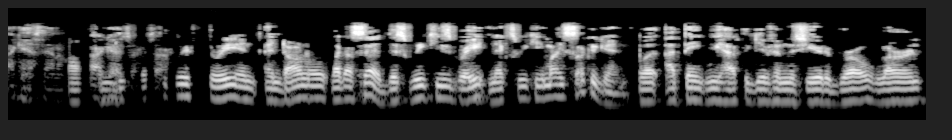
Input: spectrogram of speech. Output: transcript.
I can't stand him. Um, right, guys, sorry, sorry. Three, and and Darnold, like I said, this week he's great. Next week he might suck again. But I think we have to give him this year to grow, learn,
